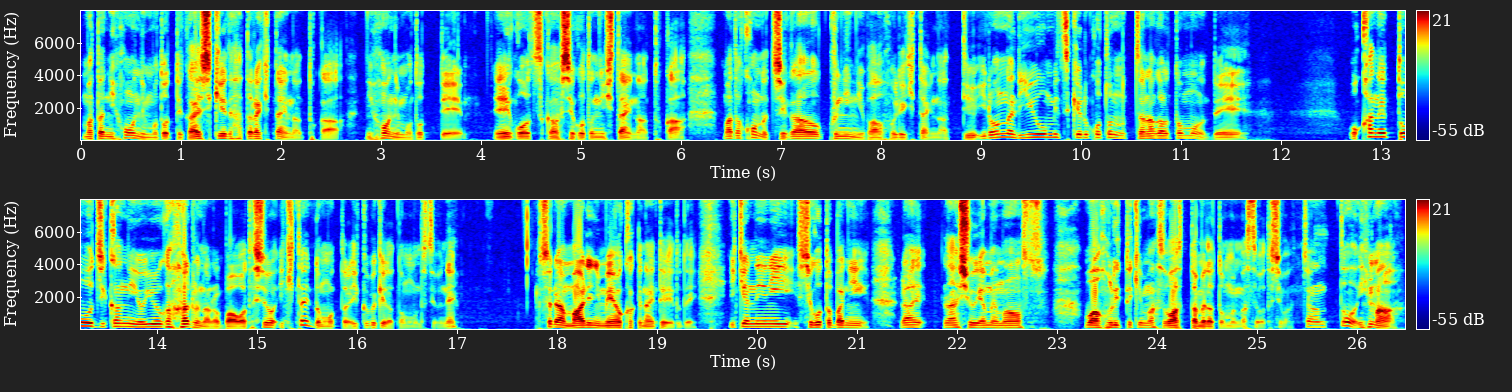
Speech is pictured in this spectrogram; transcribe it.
また日本に戻って外資系で働きたいなとか、日本に戻って英語を使う仕事にしたいなとか、また今度違う国にワーホリ行きたいなっていういろんな理由を見つけることにつながると思うので、お金と時間に余裕があるならば、私は行きたいと思ったら行くべきだと思うんですよね。それは周りに迷惑かけない程度で。いきなり仕事場に来来週辞めます。ワーホリ行ってきますはダメだと思いますよ、私は。ちゃんと今、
